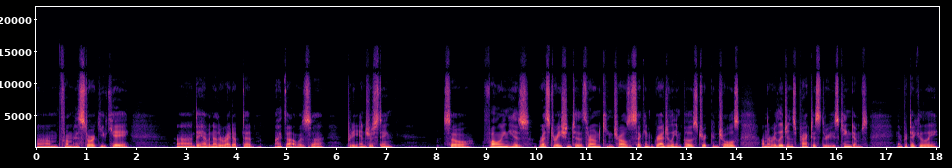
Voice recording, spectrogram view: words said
um, from Historic UK. Uh, they have another write up that I thought was uh, pretty interesting. So, following his restoration to the throne, King Charles II gradually imposed strict controls on the religions practiced through his kingdoms, and particularly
